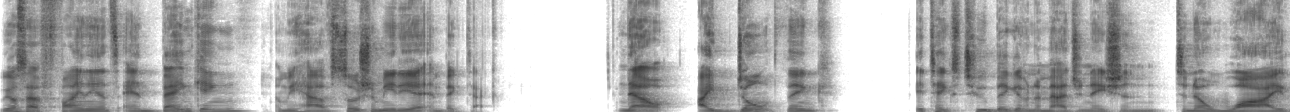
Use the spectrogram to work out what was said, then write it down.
We also have finance and banking, and we have social media and big tech. Now, I don't think it takes too big of an imagination to know why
